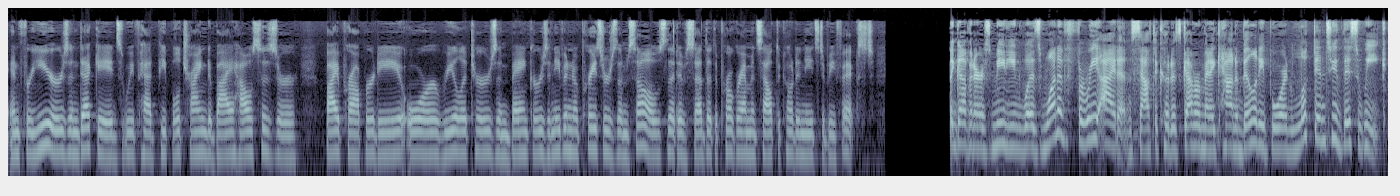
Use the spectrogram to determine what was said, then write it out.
And for years and decades, we've had people trying to buy houses or buy property, or realtors and bankers and even appraisers themselves that have said that the program in South Dakota needs to be fixed. The governor's meeting was one of three items South Dakota's Government Accountability Board looked into this week.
